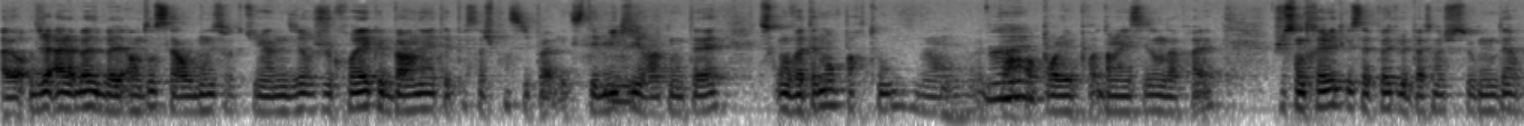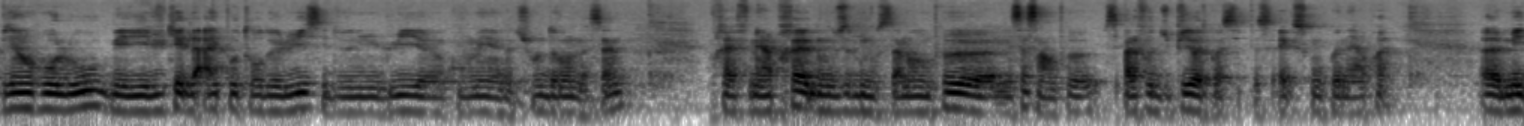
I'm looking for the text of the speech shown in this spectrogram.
Alors, déjà à la base, bah, Anto, ça rebondit sur ce que tu viens de dire. Je croyais que Barney était le personnage principal et que c'était lui qui racontait. Parce qu'on le voit tellement partout Ouais. pour les, dans les saisons d'après. Je sens très vite que ça peut être le personnage secondaire bien relou, mais vu qu'il y a de la hype autour de lui, c'est devenu lui euh, qu'on met euh, sur le devant de la scène. Bref, mais après, donc, ça m'a un peu. euh, Mais ça, c'est un peu. C'est pas la faute du pilote, quoi, c'est avec ce qu'on connaît après. Euh, mais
